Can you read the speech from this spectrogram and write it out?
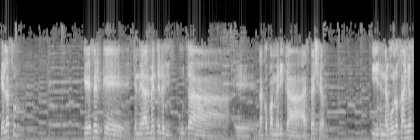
Kelasur, que es el que generalmente le disputa eh, la Copa América a Special. Y en algunos años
